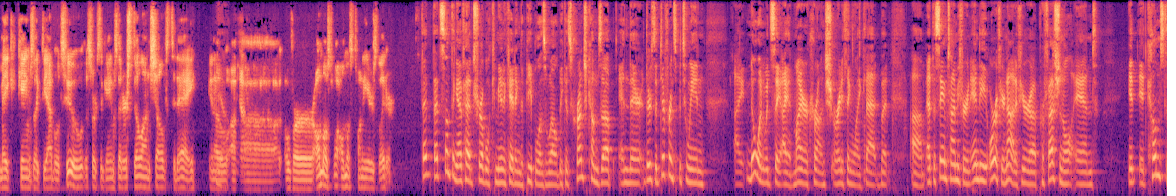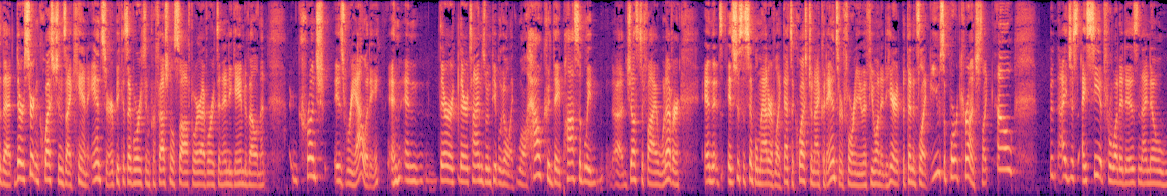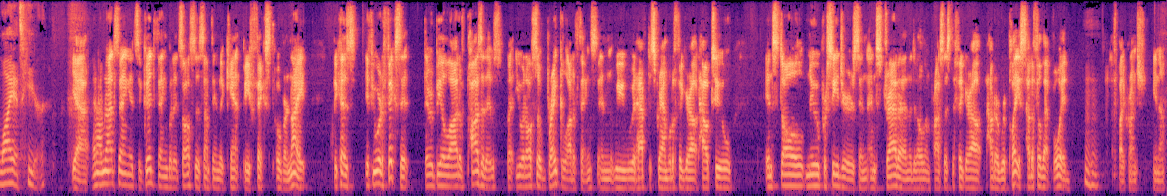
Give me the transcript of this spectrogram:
make games like Diablo 2 the sorts of games that are still on shelves today. You know, Yeah. Uh, over almost well, almost 20 years later. That that's something I've had trouble communicating to people as well because crunch comes up and there there's a difference between I no one would say I admire crunch or anything like that, but um, at the same time, if you're an indie or if you're not, if you're a professional and it, it comes to that, there are certain questions I can answer because I've worked in professional software, I've worked in indie game development. Crunch is reality, and and there are, there are times when people go like, well, how could they possibly uh, justify whatever? And it's it's just a simple matter of like that's a question I could answer for you if you wanted to hear it. But then it's like you support crunch. It's like no, but I just I see it for what it is, and I know why it's here. Yeah, and I'm not saying it's a good thing, but it's also something that can't be fixed overnight because if you were to fix it, there would be a lot of positives, but you would also break a lot of things, and we would have to scramble to figure out how to install new procedures and, and strata in the development process to figure out how to replace, how to fill that void left by crunch. You know,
